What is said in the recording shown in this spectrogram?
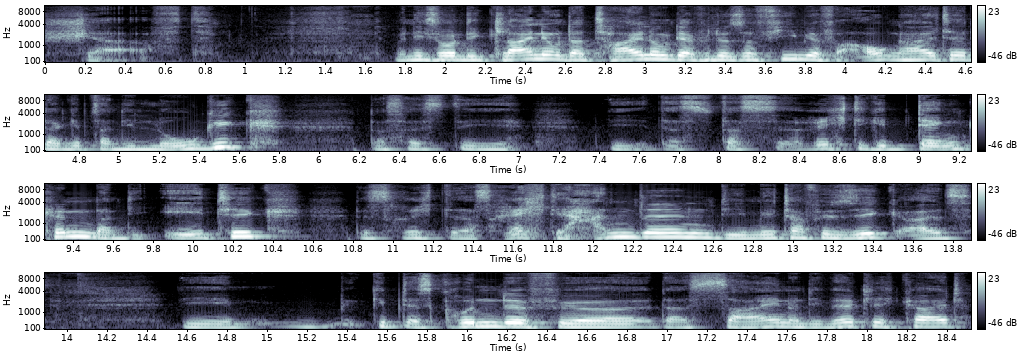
schärft. Wenn ich so die kleine Unterteilung der Philosophie mir vor Augen halte, da gibt es dann die Logik, das heißt die, die, das, das richtige Denken, dann die Ethik, das, das rechte Handeln, die Metaphysik als die, gibt es Gründe für das Sein und die Wirklichkeit.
